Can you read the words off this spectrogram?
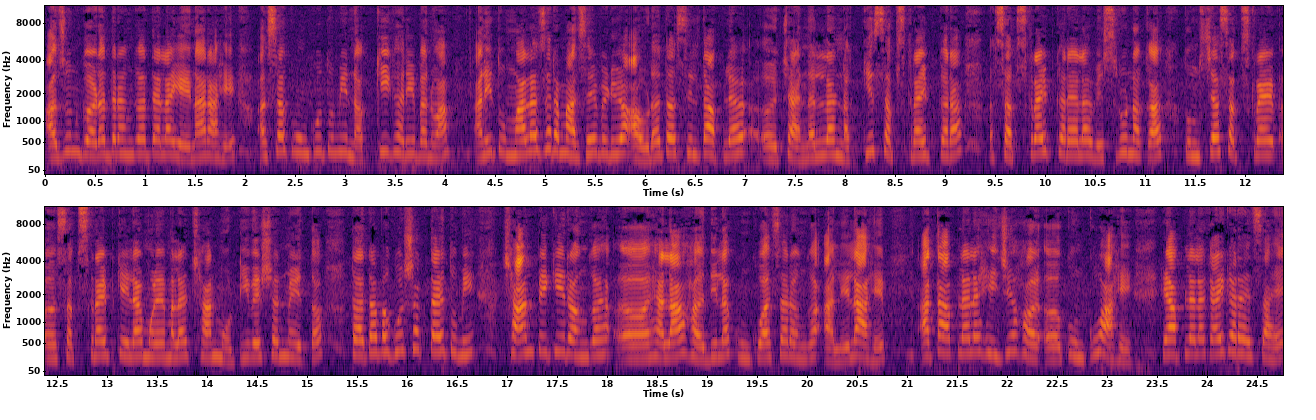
अजून गडद रंग त्याला येणार आहे. असं कुंकू तुम्ही नक्की घरी बनवा. आणि तुम्हाला जर माझे व्हिडिओ आवडत असतील तर आपल्या चॅनलला नक्की सबस्क्राईब करा. सबस्क्राईब करायला विसरू नका. तुमच्या सबस्क्राईब सबस्क्राईब केल्यामुळे मला छान मोटिवेशन मिळतं. तर आता बघू शकताय तुम्ही छानपैकी रंग ह्याला हळदीला कुंकवाचा रंग आलेला आहे. आता आपल्याला हे जे हळ कुंकू आहे हे आपल्याला काय करायचं आहे?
